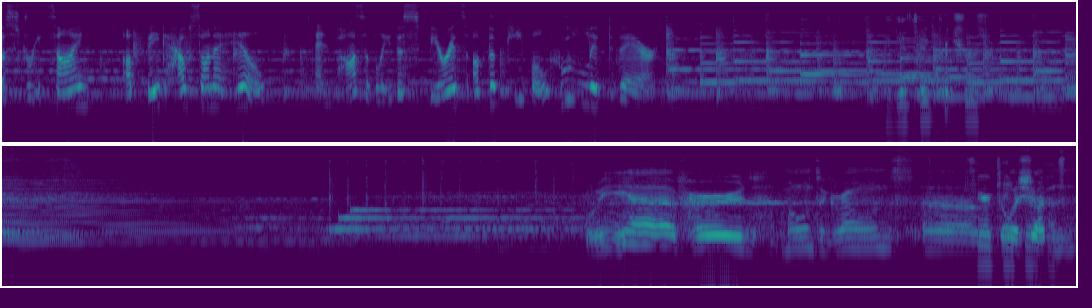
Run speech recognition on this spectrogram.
A street sign, a big house on a hill, and possibly the spirits of the people who lived there. He did take pictures. We have heard moans and groans, uh, doors shutting.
